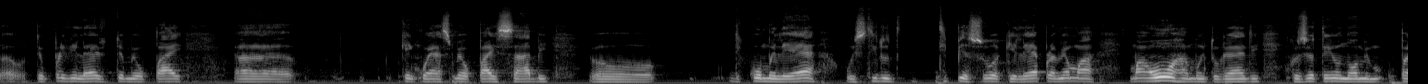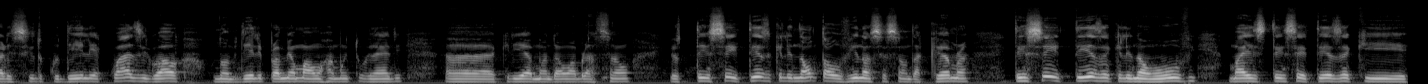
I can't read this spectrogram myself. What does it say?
eu tenho o privilégio de ter meu pai, uh, quem conhece meu pai sabe de como ele é, o estilo de pessoa que ele é, para mim é uma, uma honra muito grande. Inclusive, eu tenho um nome parecido com o dele, é quase igual o nome dele, para mim é uma honra muito grande. Uh, queria mandar um abração. Eu tenho certeza que ele não está ouvindo a sessão da Câmara, tenho certeza que ele não ouve, mas tenho certeza que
